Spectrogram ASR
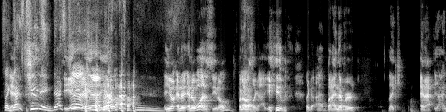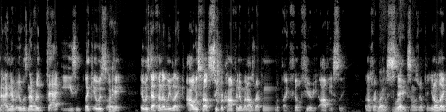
it's like yeah. that's cheating. That's yeah, cheating. yeah, you know, you know, and and it was, you know, but yeah. I was like, I, like, I, but I never, like, and I, I never, it was never that easy. Like, it was okay. It was definitely like I always felt super confident when I was repping with like Phil Fury, obviously. When I was repping right, with Sticks, right. I was repping, you know, like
